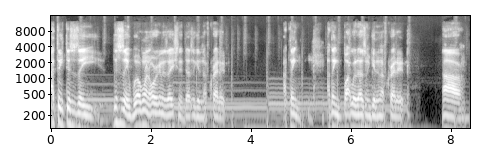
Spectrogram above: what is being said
I think this is a this is a well-run organization that doesn't get enough credit. I think I think Butler doesn't get enough credit. Um,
